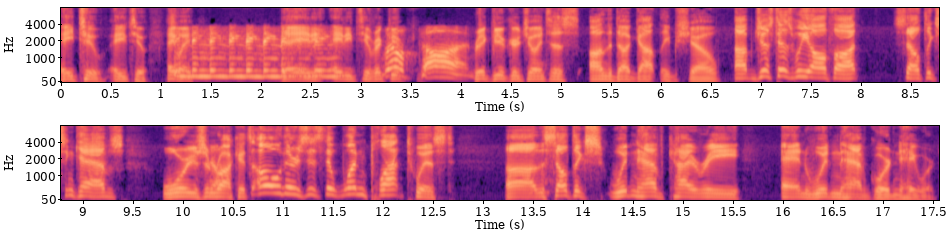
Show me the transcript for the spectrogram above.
82, 82. Anyway, ding, ding, ding, ding, ding, ding, 80, ding, ding. 82. Ric well Bucher, done. Ric Bucher joins us on the Doug Gottlieb Show. Uh, just as we all thought, Celtics and Cavs, Warriors and Rockets. Oh, there's just that one plot twist uh, the Celtics wouldn't have Kyrie and wouldn't have Gordon Hayward.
